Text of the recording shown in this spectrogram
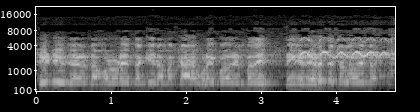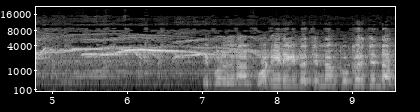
டிடிவி தினகரன் நம்மளுடைய தங்கி நமக்காக உழைப்பவர் என்பதை நீங்கள் எடுத்து சொல்ல வேண்டும். இப்பொழுது நான் போட்டியிடுகின்ற சின்னம் குக்கர் சின்னம்.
